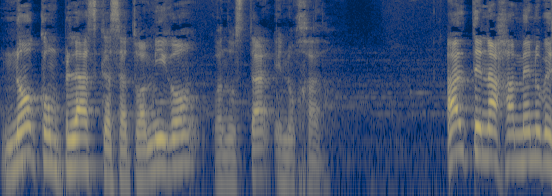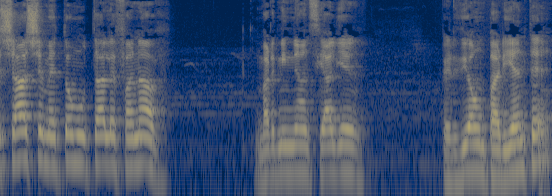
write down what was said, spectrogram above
No complazcas a tu amigo cuando está enojado. Altenachamenu beshat shemetomuta lefanav. Marminan, si alguien perdió a un pariente,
